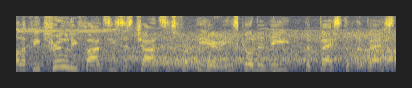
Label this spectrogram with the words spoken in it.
Well, if he truly fancies his chances from here, he's going to need the best of the best.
